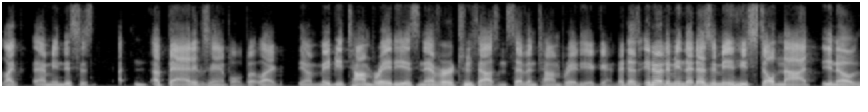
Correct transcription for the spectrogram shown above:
like I mean, this is a bad example, but like you know, maybe Tom Brady is never 2007 Tom Brady again. That does, you know what I mean? That doesn't mean he's still not, you know,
